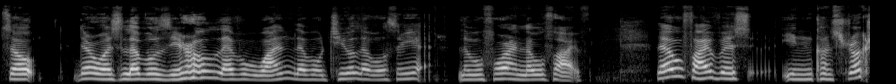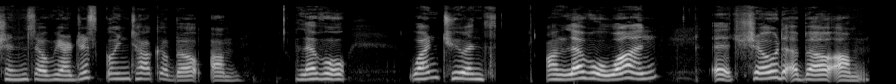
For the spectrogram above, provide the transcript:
So there was level zero, level one, level two, level three, level four, and level five. Level 5 is in construction, so we are just going to talk about um, level 1, 2, and on level 1, it showed about um,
